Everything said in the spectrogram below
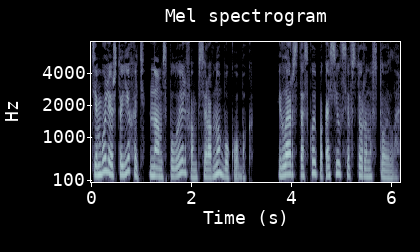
Тем более, что ехать нам с полуэльфом все равно бок о бок. И Лар с тоской покосился в сторону стойла.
